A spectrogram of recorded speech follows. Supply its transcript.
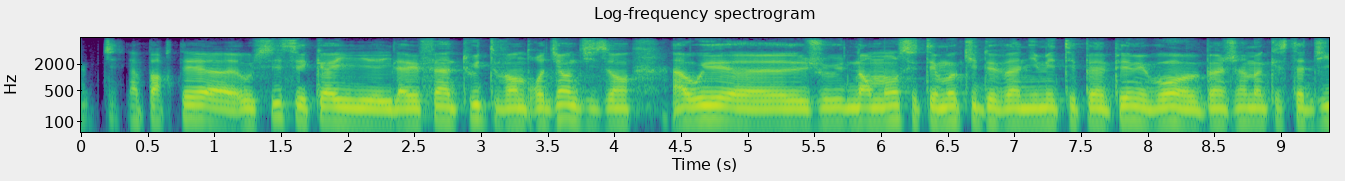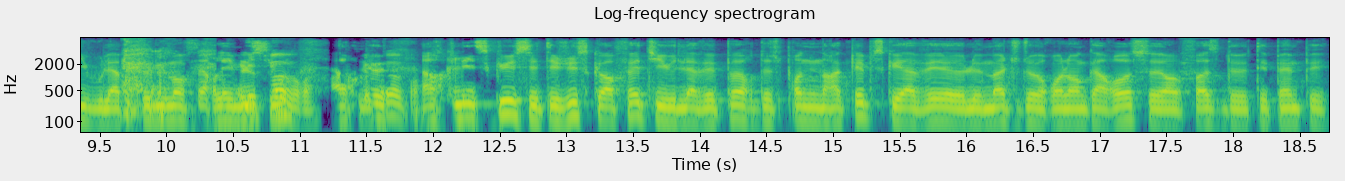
un petit aparté euh, aussi, c'est qu'il il avait fait un tweet vendredi en disant Ah oui, euh, je, normalement c'était moi qui devais animer TPMP, mais bon, euh, Benjamin Castadi voulait absolument faire l'émission. Alors, alors que l'excuse c'était juste qu'en fait il avait peur de se prendre une raclée parce qu'il y avait le match de Roland Garros en face de TPMP.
